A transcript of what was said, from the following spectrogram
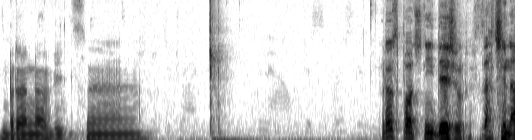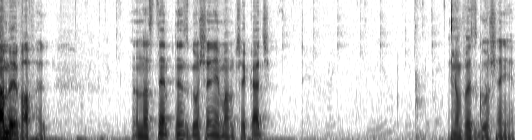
Bronowice. Rozpocznij dyżur. Zaczynamy, wafel. Na następne zgłoszenie mam czekać. Nowe zgłoszenie.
